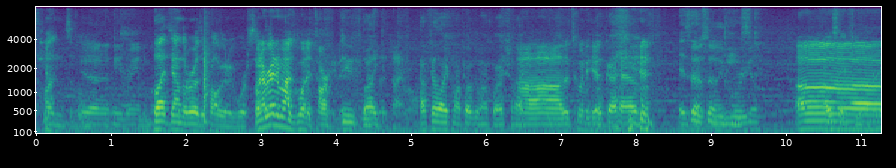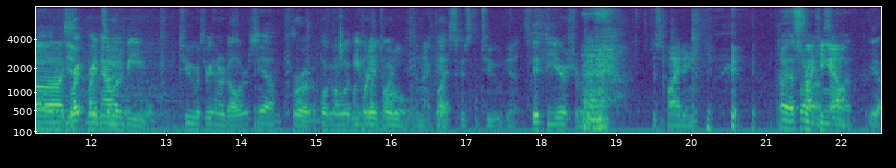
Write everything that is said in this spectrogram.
tons of them. Yeah, he randomized. But down the road, they're probably going to be worse. But I randomized what it targeted. Dude, with like, the die roll. I feel like my Pokemon collection like, Uh, that's going to hit. book I have is So at 74 least. again? uh, yeah, right, right now, it'd be two or three hundred dollars. Yeah. For a Pokemon book, even 48 like mine. total in that But- case, because the two hits. Fifty years from now. Just biting. Oh, that's why I'm Striking out. it. yeah.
